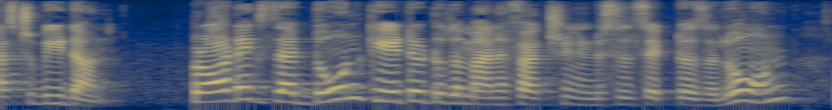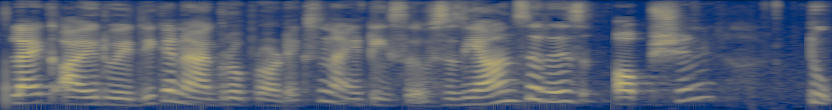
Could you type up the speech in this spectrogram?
has to be done. products that don't cater to the manufacturing industrial sectors alone, like Ayurvedic and agro products and IT services? The answer is option 2.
